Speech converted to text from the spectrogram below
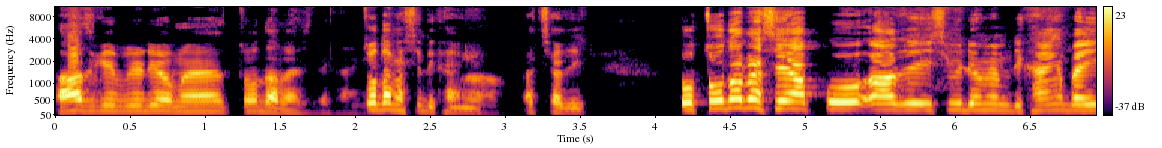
आज की वीडियो में चौदह भैंस दिखाएँगे। चौदह वैसे दिखाएँगे। हाँ। अच्छा जी। तो चौदह पैसे आपको आज इस वीडियो में हम दिखाएँगे भाई।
